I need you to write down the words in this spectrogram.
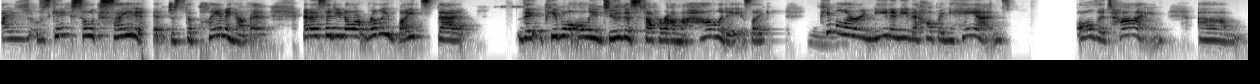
I was getting so excited, just the planning of it. And I said, you know, it really bites that they, people only do this stuff around the holidays. Like mm-hmm. people are in need and need a helping hand all the time. Um,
